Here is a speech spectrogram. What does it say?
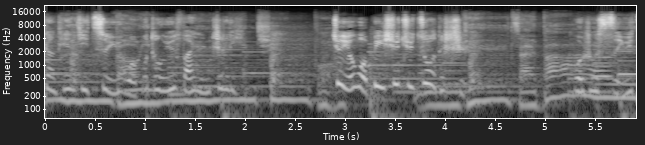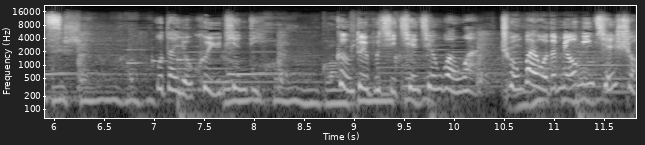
上天既赐予我不同于凡人之力，就有我必须去做的事。我若死于此，不但有愧于天地，更对不起千千万万崇拜我的苗民前手。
